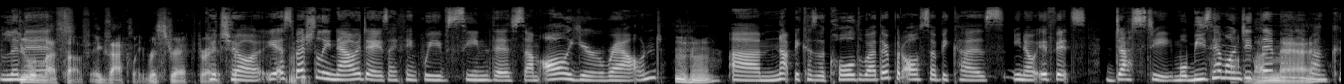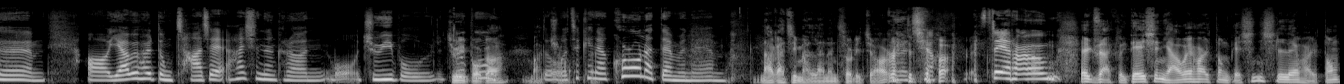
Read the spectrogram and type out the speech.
Limit. do less of. Exactly. Restrict, right? Sure. So, yeah, mm-hmm. especially mm-hmm. nowadays, I think we've seen this um, all year round. Mm-hmm. Um, not because of the cold weather, but also because, you know, if it's dusty, 뭐 미세먼지 어, 야외 활동 자제하시는 그런 뭐 주의보 주의보가 또 맞죠. 특히나 코로나 때문에 나가지 말라는 소리죠. right? 그렇죠. So- Stay at home. Exactly. 대신 야외 활동 대신 실내 활동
